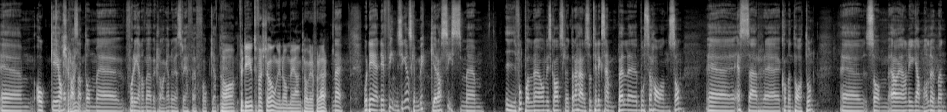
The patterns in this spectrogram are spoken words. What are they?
Ehm, och jag hoppas Ukraina. att de eh, får igenom överklagan nu, SVFF, och att... Ja, för det är ju inte första gången de är anklagade för det här. Nej. Och det, det finns ju ganska mycket rasism eh, i fotbollen, eh, om vi ska avsluta det här. Så till exempel eh, Bosse Hansson, eh, SR-kommentatorn, eh, som, ja han är ju gammal nu men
